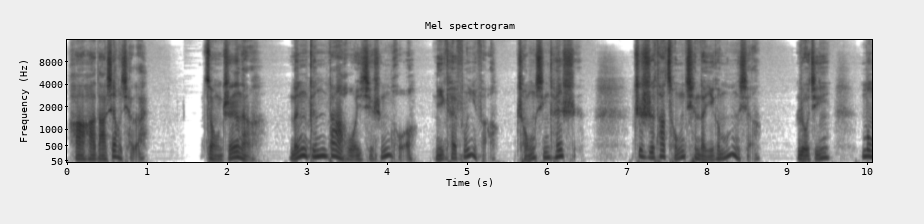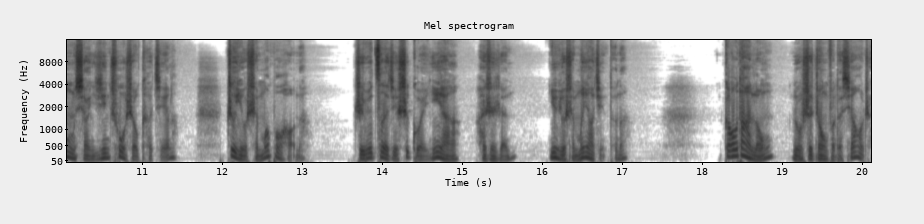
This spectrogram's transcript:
哈哈大笑起来。总之呢，能跟大伙一起生活，离开风衣坊，重新开始，这是他从前的一个梦想。如今梦想已经触手可及了，这有什么不好呢？至于自己是诡异啊，还是人，又有什么要紧的呢？高大龙如释重负的笑着，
